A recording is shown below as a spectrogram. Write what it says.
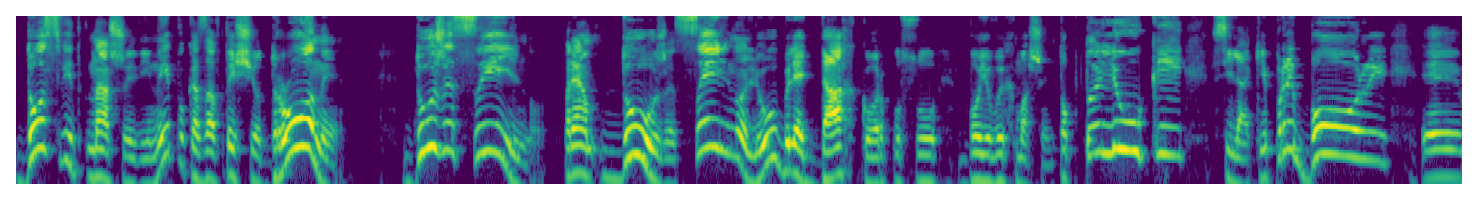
досвід нашої війни показав те, що дрони дуже сильно, прям дуже сильно люблять дах корпусу бойових машин. Тобто люки, всілякі прибори, е,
